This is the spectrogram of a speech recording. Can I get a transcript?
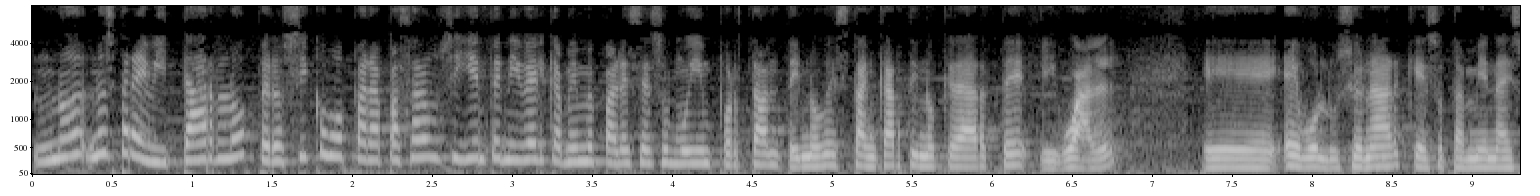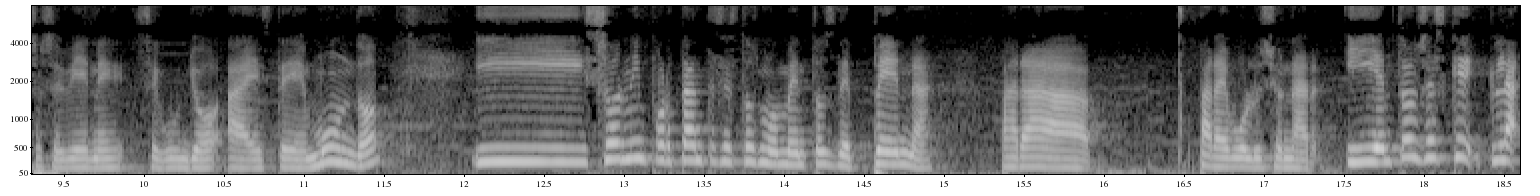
no, no es para evitarlo, pero sí como para pasar a un siguiente nivel, que a mí me parece eso muy importante, y no estancarte y no quedarte igual, eh, evolucionar, que eso también a eso se viene, según yo, a este mundo. Y son importantes estos momentos de pena para, para evolucionar. Y entonces, que la,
